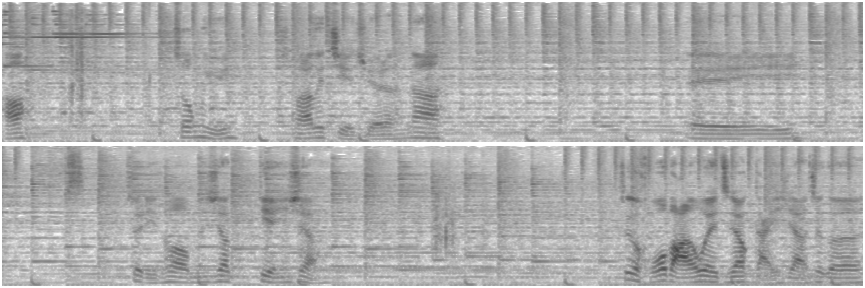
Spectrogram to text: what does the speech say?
好，终于把它给解决了。那，哎，这里的话，我们是要垫一下。这个火把的位置要改一下。这个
